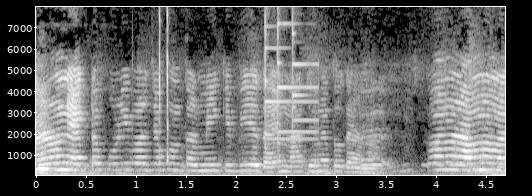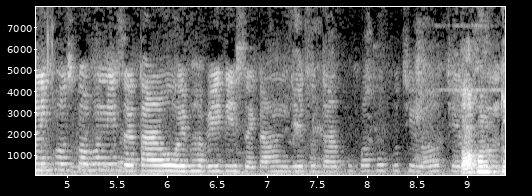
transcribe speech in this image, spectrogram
কারণ একটা পরিবার যখন তার মেয়েকে বিয়ে দেয় না জেনে তো দেয় না। তো আমার আম্মা মানে খোঁজ খবর নিয়েছে তারাও ওইভাবেই দিয়েছে। কারণ যেহেতু তার ফুপা ফুপু ছিল তখন তো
